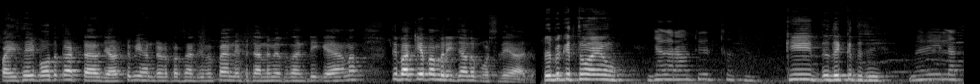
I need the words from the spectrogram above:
ਪੈਸੇ ਵੀ ਬਹੁਤ ਘੱਟ ਹੈ ਰਿਜ਼ਲਟ ਵੀ 100% ਜਿਵੇਂ ਭੈਣ ਨੇ 95% ਹੀ ਕਿਹਾ ਹਨਾ। ਤੇ ਬਾਕੀ ਆਪਾਂ ਮਰੀਜ਼ਾਂ ਤੋਂ ਪੁੱਛਦੇ ਆ ਅੱਜ ਬੇਬੇ ਕਿੱਥੋਂ ਆਏ ਹੋ? ਜਗਰਾਉਂ ਤੀਰਥ ਤੋਂ। ਕੀ ਦਿੱਕਤ ਸੀ? ਮੇਰੀ ਲੱਤ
